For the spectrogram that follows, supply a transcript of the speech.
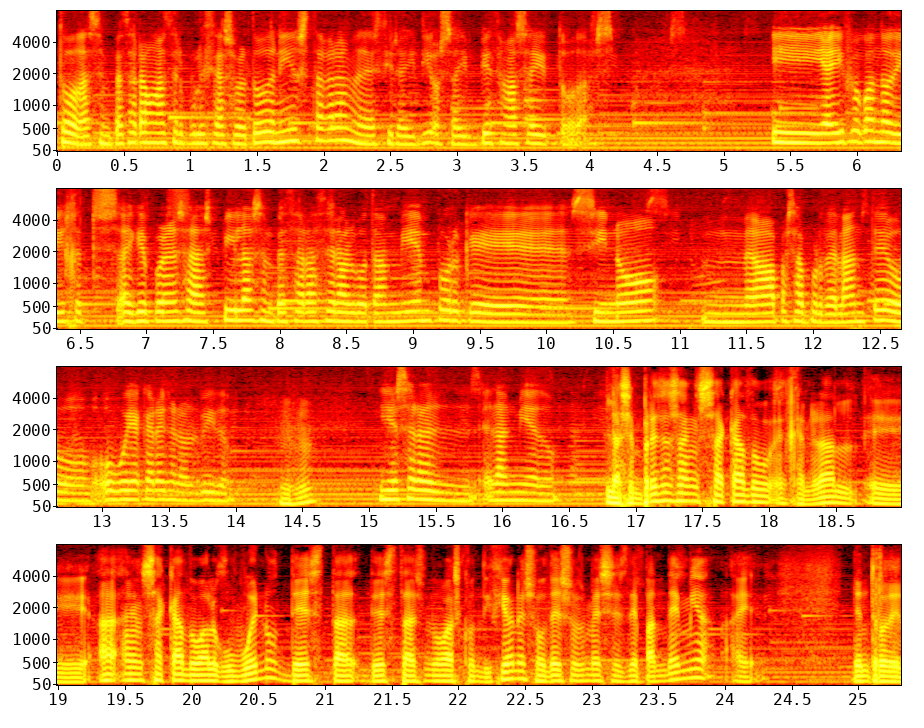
Todas empezaron a hacer publicidad, sobre todo en Instagram, y decir, ay Dios, ahí empiezan a salir todas. Y ahí fue cuando dije, "Ch, hay que ponerse las pilas, empezar a hacer algo también, porque si no mm, me va a pasar por delante o, o voy a caer en el olvido. Ujú. Y ese era el, era el miedo. ¿Las empresas han sacado, en general, eh, ha- han sacado algo bueno de, esta, de estas nuevas condiciones o de esos meses de pandemia? Eh, dentro de,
